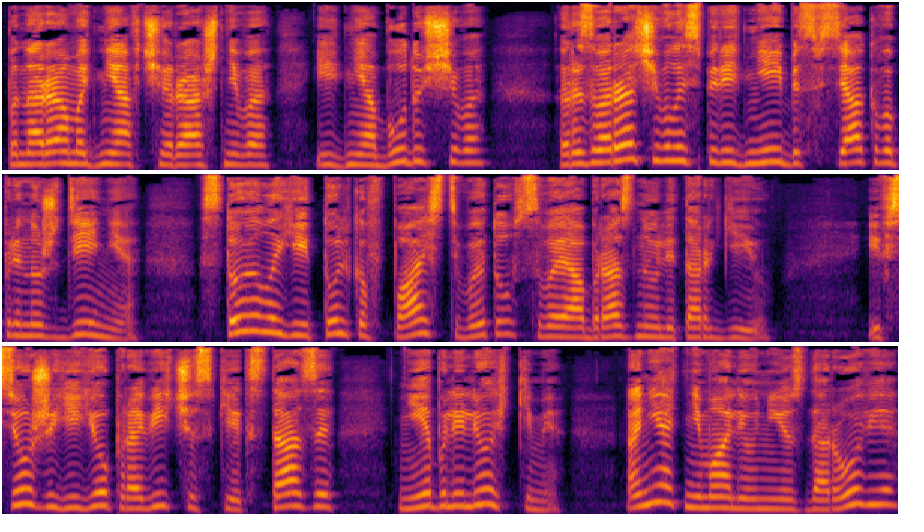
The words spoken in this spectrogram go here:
Панорама дня вчерашнего и дня будущего разворачивалась перед ней без всякого принуждения – Стоило ей только впасть в эту своеобразную литургию. И все же ее правительские экстазы не были легкими, они отнимали у нее здоровье,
